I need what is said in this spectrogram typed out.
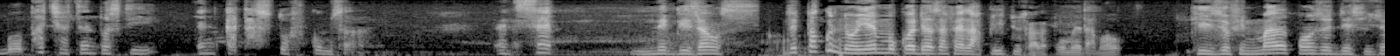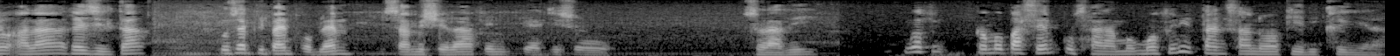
Moi pas chatan parce qu'il y a une catastrophe comme ça. Une simple négligence. Vous pas que nous affaires la pluie, tout ça, là, pour moi d'abord. Qu'ils mal, prendre une décision, à la résultat, pour ça, pas un problème. Ça, Michel a fait une perdu sur, sur la vie. Moi, comme on passe comme ça, là, moi, fini tant ça, non, qui là.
